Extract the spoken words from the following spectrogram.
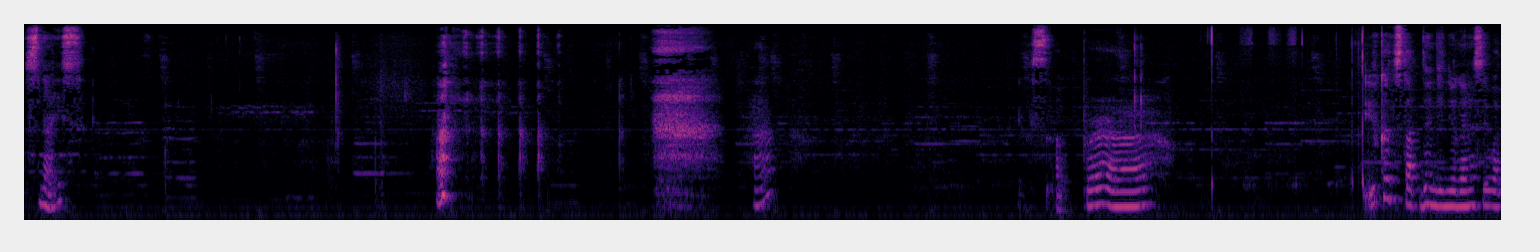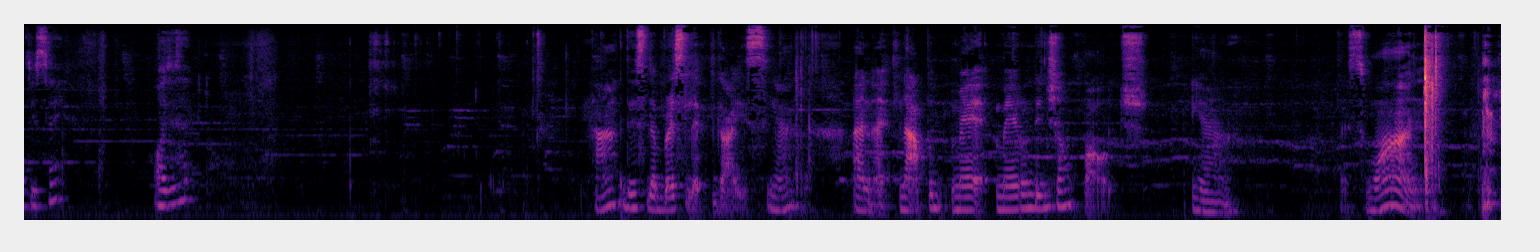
It's nice. Can stop then, then you're gonna say what you say. What is it? Ha? This is the bracelet, guys. Yeah. And uh, naapod, may, meron din siyang pouch. Yeah. That's one.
